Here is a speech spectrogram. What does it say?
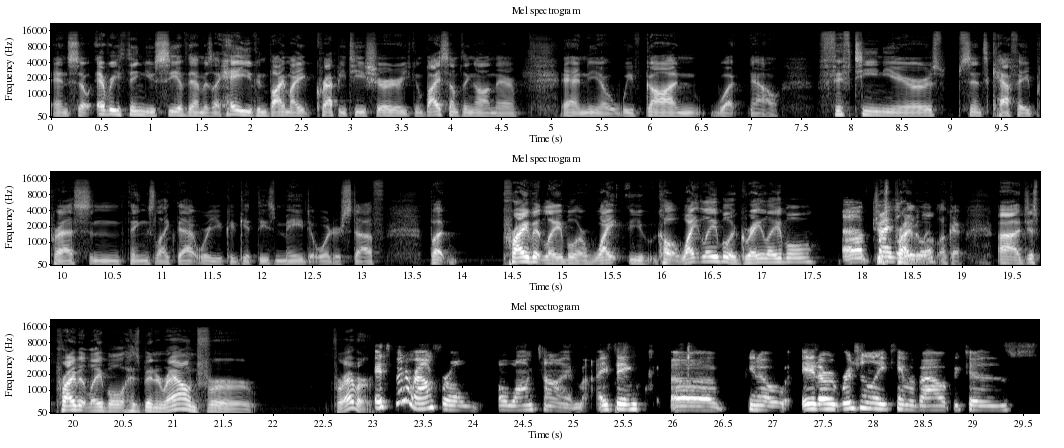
And so everything you see of them is like hey you can buy my crappy t-shirt or you can buy something on there. And you know we've gone what now 15 years since CafePress and things like that where you could get these made to order stuff. But private label or white you call it white label or gray label uh, just private label. label. Okay. Uh, just private label has been around for forever. It's been around for a, a long time. I think, uh, you know, it originally came about because,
